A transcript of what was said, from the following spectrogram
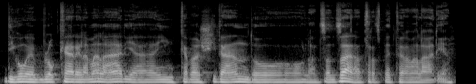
di come bloccare la malaria incapacitando la zanzara a trasmettere la malaria.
